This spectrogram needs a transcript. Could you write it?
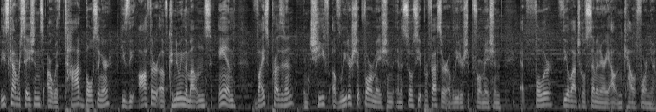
These conversations are with Tod Bolsinger. He's the author of Canoeing the Mountains and Vice President and Chief of Leadership Formation and Associate Professor of Leadership Formation at Fuller Theological Seminary out in California.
